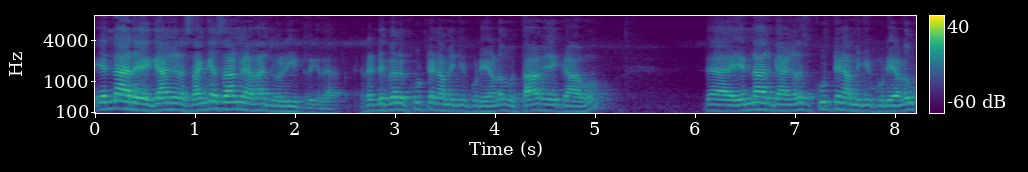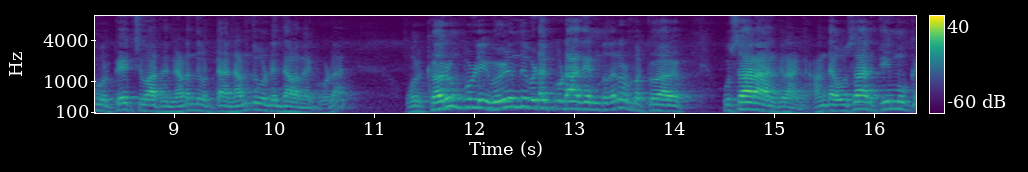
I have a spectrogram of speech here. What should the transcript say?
என்ஆர் கேங்கிற சங்கசாமி அதான் சொல்லிக்கிட்டு இருக்கிறார். ரெண்டு பேரும் கூட்டணி அமைக்கக்கூடிய அளவு தாவேக்காவும் என்ஆர் காங்கிரஸ் கூட்டணி அமைக்கக்கூடிய அளவுக்கு ஒரு பேச்சுவார்த்தை நடந்து விட்டா நடந்து கொண்டிருந்தாலுமே கூட ஒரு கரும்புள்ளி விழுந்து விடக்கூடாது என்பதில் ரொம்ப உஷாராக இருக்கிறாங்க. அந்த உஷார் திமுக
